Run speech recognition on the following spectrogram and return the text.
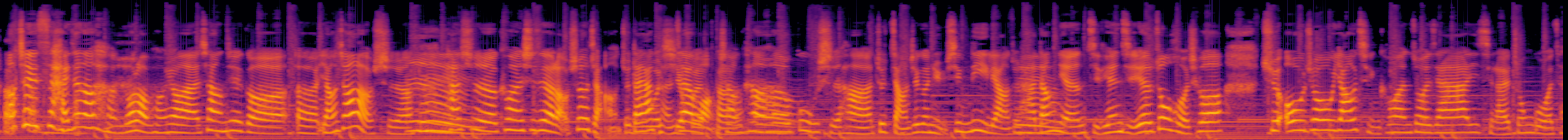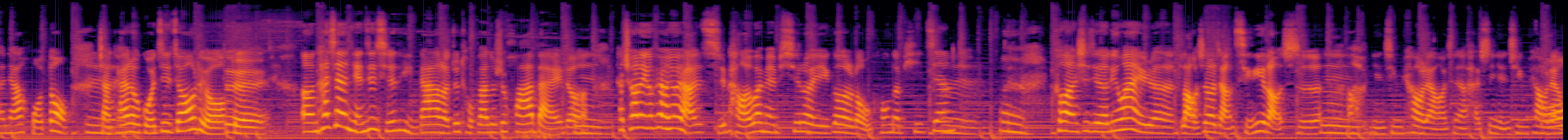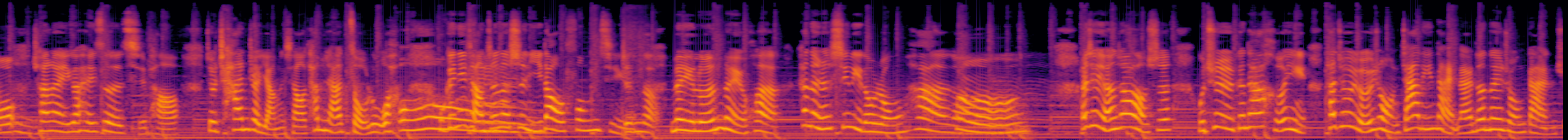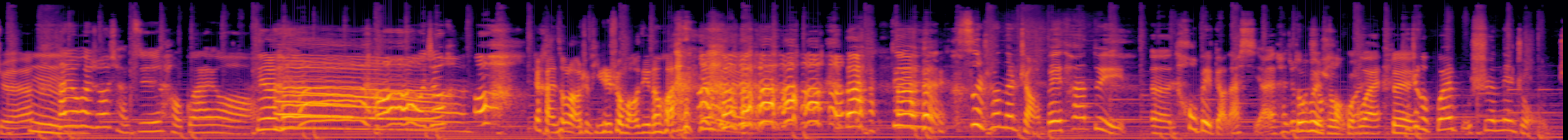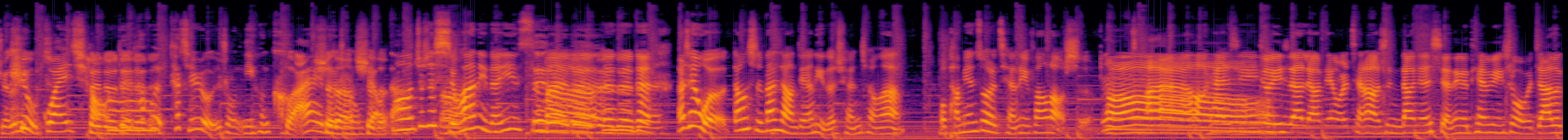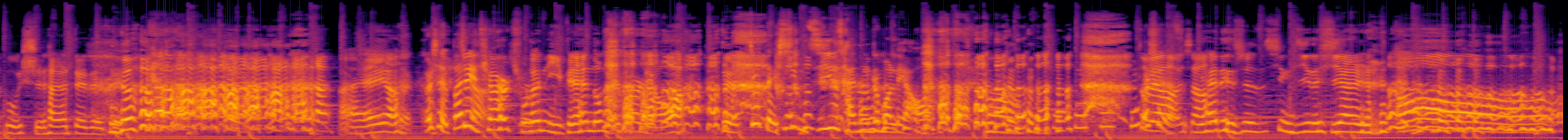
哦，这一次还见到很多老朋友啊，像这个呃杨钊老师，他是科幻世界的老社长，就大家可能在网上看到他的故事哈，就讲这个女性力量，就是他当年几天几夜坐火车去欧洲，邀请科幻作家一起来中国参加活动，展开了国际交流。对。嗯，他现在年纪其实挺大了，就头发都是花白的。他穿了一个非常优雅的旗袍，外面披了一个镂空的披肩。嗯，科幻世界的另外一任老社长秦丽老师，啊，年轻漂亮啊，现在还是年轻漂亮。穿了一个黑色的旗袍，就搀着杨潇，他们俩走路哇，我跟你讲，真的是一道风景，真的美轮美奂，看的人心里都融化了。而且杨超老师，我去跟他合影，他就有一种家里奶奶的那种感觉，他就会说：“小鸡好乖哦。”啊，我就啊，这韩松老师平时说毛巾的话，对对对，四川的长辈他对呃后辈表达喜爱，他就会说好乖。对，这个乖不是那种觉得有乖巧，对对对，他会他其实有一种你很可爱的这种表达，嗯，就是喜欢你的意思嘛。对对对对对，而且我当时颁奖典礼的全程啊。我旁边坐着钱立芳老师，哎，好开心，就一直在聊天。我说钱老师，你当年写那个天命是我们家的故事。他说对对对。哎呀，而且这天儿除了你，别人都没法聊啊。对，这得姓姬才能这么聊。特别好笑，你还得是姓姬的西安人。哦。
